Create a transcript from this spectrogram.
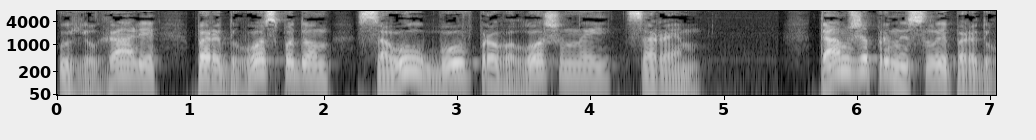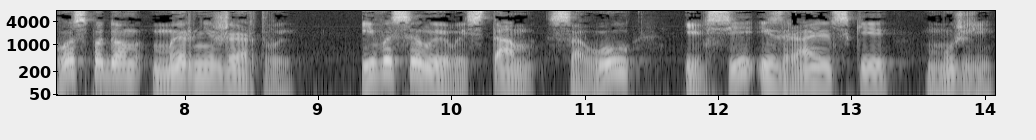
у Гілгалі, перед Господом Саул був проголошений царем. Там же принесли перед Господом мирні жертви, і веселились там Саул і всі ізраїльські мужі.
